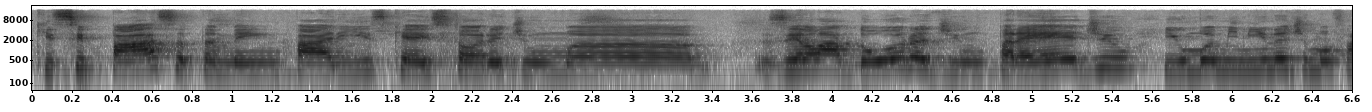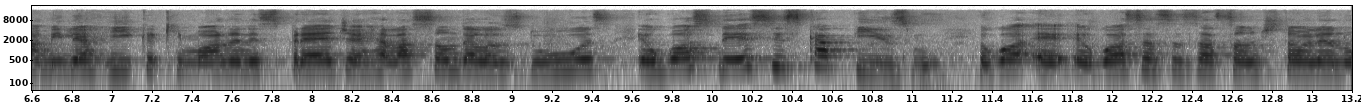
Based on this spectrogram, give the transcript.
que se passa também em Paris, que é a história de uma zeladora de um prédio e uma menina de uma família rica que mora nesse prédio, a relação delas duas. Eu gosto desse escapismo. Eu, go- é, eu gosto dessa sensação de estar olhando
